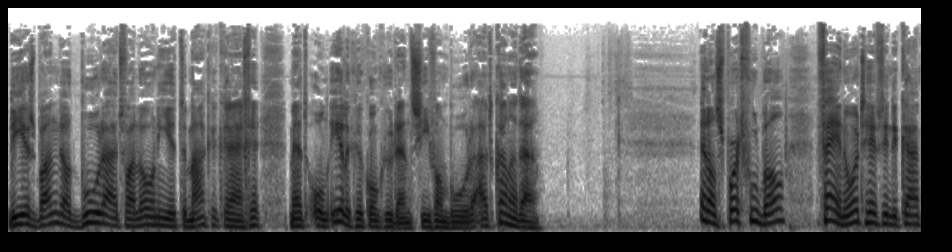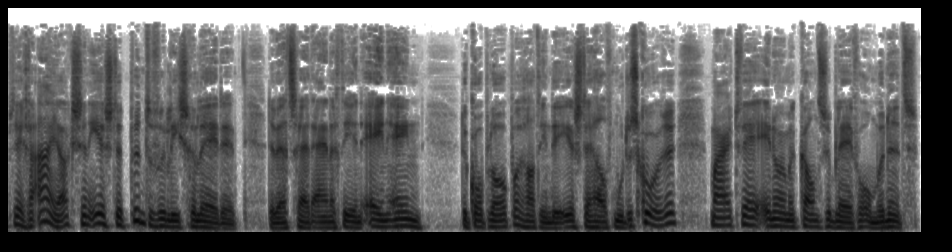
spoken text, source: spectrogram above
Die is bang dat boeren uit Wallonië te maken krijgen met oneerlijke concurrentie van boeren uit Canada. En dan sportvoetbal. Feyenoord heeft in de Kuip tegen Ajax zijn eerste puntenverlies geleden. De wedstrijd eindigde in 1-1. De koploper had in de eerste helft moeten scoren, maar twee enorme kansen bleven onbenut.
